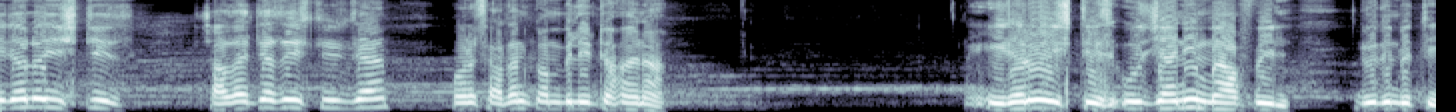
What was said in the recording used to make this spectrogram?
এটা হলো স্টেজ। সাজাইতে আছে স্টেজটা, কোনো সাধারণ কমপ্লিট হয় না। এটা হলো স্টেজ, উজানি মাহফিল। দুদিন ব্যক্তি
